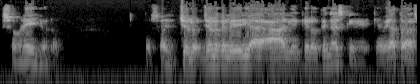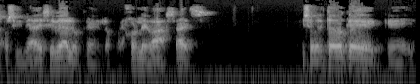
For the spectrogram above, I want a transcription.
sobre ello, ¿no? Yo, yo, lo que le diría a alguien que lo tenga es que, vea todas las posibilidades y vea lo que, lo mejor le va, ¿sabes? Y sobre todo que, que,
